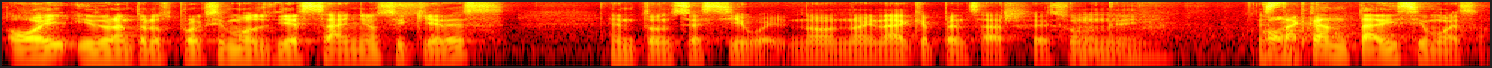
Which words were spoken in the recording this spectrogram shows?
hoy y durante los próximos 10 años, si quieres. Entonces, sí, güey, no, no hay nada que pensar. Es un. Ok. Está Compro. cantadísimo eso.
